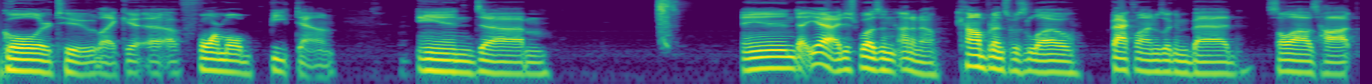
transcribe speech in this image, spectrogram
goal or two, like a, a formal beatdown, and um, and uh, yeah, I just wasn't. I don't know. Confidence was low. Backline was looking bad. Salah was hot.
